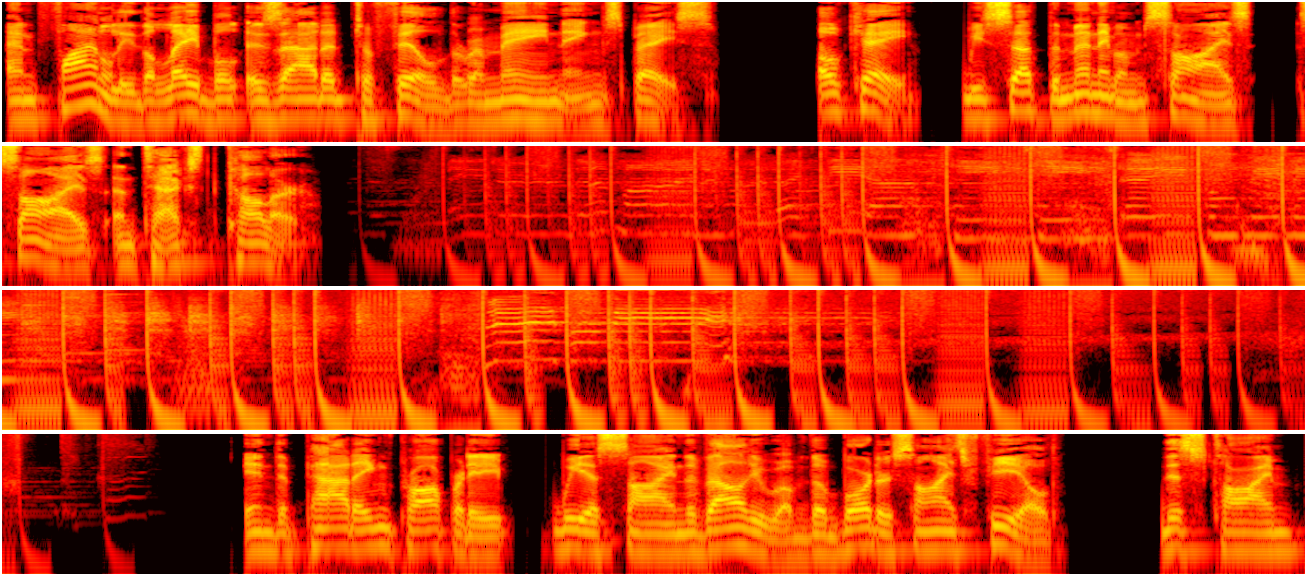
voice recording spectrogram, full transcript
and finally the label is added to fill the remaining space. OK, we set the minimum size, size and text color. In the padding property, we assign the value of the border size field. This time,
